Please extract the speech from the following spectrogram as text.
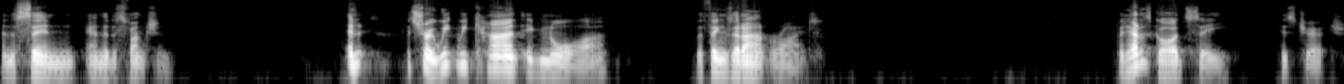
and the sin and the dysfunction. It's true, we, we can't ignore the things that aren't right. But how does God see his church?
